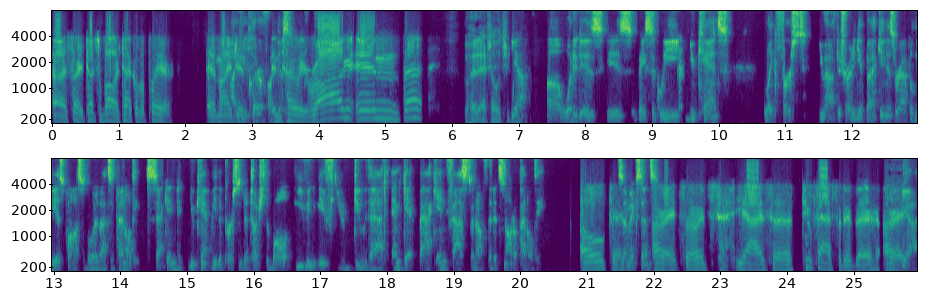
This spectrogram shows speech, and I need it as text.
Uh, sorry, touch the ball or tackle the player. Am I, I can just clarify this. entirely wrong in that? Go ahead, Ash. I'll let you do Yeah. Uh, what it is is basically you can't like first you have to try to get back in as rapidly as possible or that's a penalty second you can't be the person to touch the ball even if you do that and get back in fast enough that it's not a penalty Okay. does that make sense All right, so it's yeah, it's uh, two faceted there. All right. yeah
